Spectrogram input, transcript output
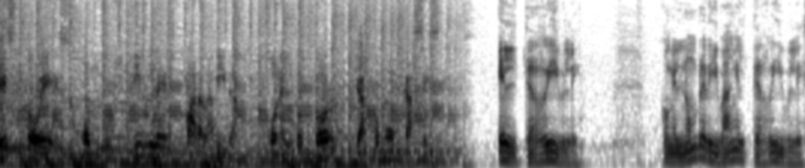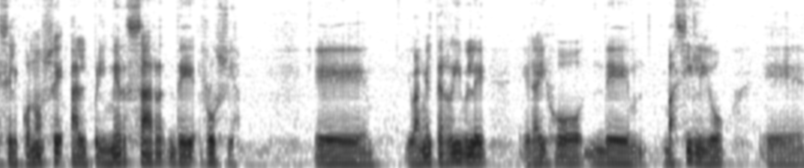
Esto es Combustible para la Vida con el doctor Giacomo Cassese. El Terrible. Con el nombre de Iván el Terrible se le conoce al primer zar de Rusia. Eh, Iván el Terrible era hijo de Basilio, eh,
